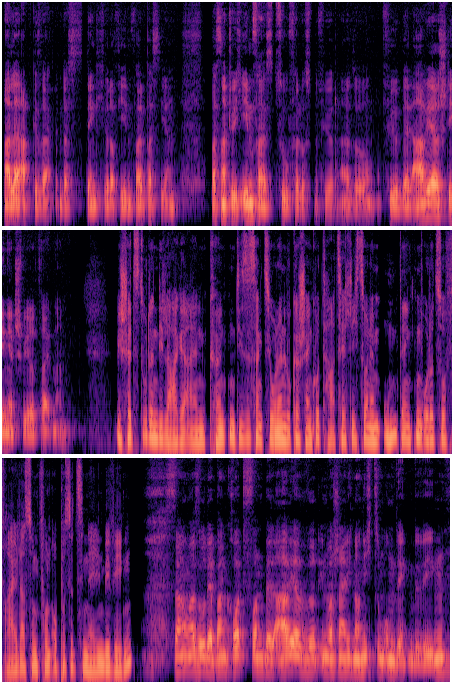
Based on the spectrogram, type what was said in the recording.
alle abgesagt. Und das, denke ich, wird auf jeden Fall passieren. Was natürlich ebenfalls zu Verlusten führt. Also für Belavia stehen jetzt schwere Zeiten an. Wie schätzt du denn die Lage ein? Könnten diese Sanktionen Lukaschenko tatsächlich zu einem Umdenken oder zur Freilassung von Oppositionellen bewegen? Sagen wir mal so, der Bankrott von Belavia wird ihn wahrscheinlich noch nicht zum Umdenken bewegen.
